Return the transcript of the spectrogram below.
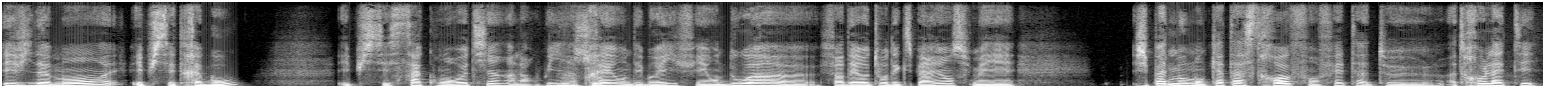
évidemment, et puis c'est très beau. Et puis c'est ça qu'on retient. Alors oui, après on débrief et on doit euh, faire des retours d'expérience, mais j'ai pas de moment catastrophe en fait à te, à te relater.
